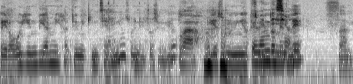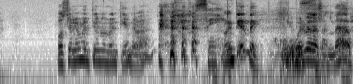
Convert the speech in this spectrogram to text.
pero hoy en día mi hija tiene 15 años, bendito sea Dios, Wow. y es una niña Qué absolutamente sana. Posteriormente uno no entiende, ¿va? Sí. no entiende, y vuelve a las andadas.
